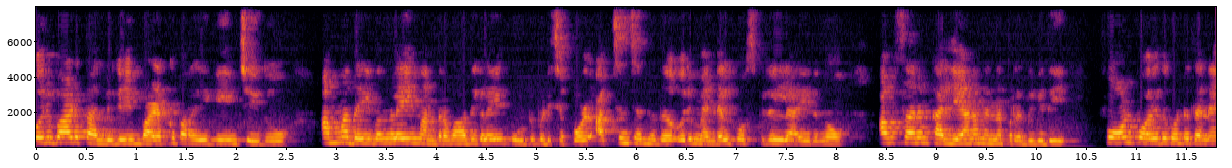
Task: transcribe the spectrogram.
ഒരുപാട് തല്ലുകയും വഴക്ക് പറയുകയും ചെയ്തു. അമ്മ ദൈവങ്ങളെയും മന്ത്രവാദികളെയും കൂട്ടുപിടിച്ചപ്പോൾ അച്ഛൻ ചെന്നത് ഒരു മെന്റൽ ഹോസ്പിറ്റലിലായിരുന്നു അവസാനം കല്യാണം എന്ന പ്രതിവിധി. ഫോൺ പോയതുകൊണ്ട് തന്നെ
